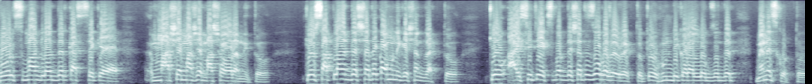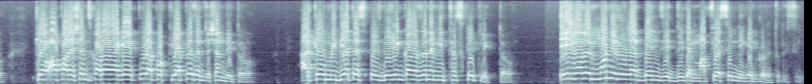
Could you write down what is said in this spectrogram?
গোল্ড স্মাগলারদের কাছ থেকে মাসে মাসে মাসোয়ারা নিত, কেউ সাপ্লায়ারদের সাথে কমিউনিকেশন রাখতো, কেউ আইসিটি এক্সপার্টদের সাথে যোগাযোগ রাখতো, কেউ হুন্ডি করার লোকজনদের ম্যানেজ করত, কেউ অপারেশন করার আগে পুরো প্রক্রিয়া প্রেজেন্টেশন দিত, আর কেউ মিডিয়াতে স্পেস বিল্ডিং করার জন্য মিথ্যা স্ক্রিপ্ট লিখতো। এইভাবে মনিরুল আর বেনজির দুইটা মাফিয়া সিন্ডিকেট গড়ে তুলেছিল।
